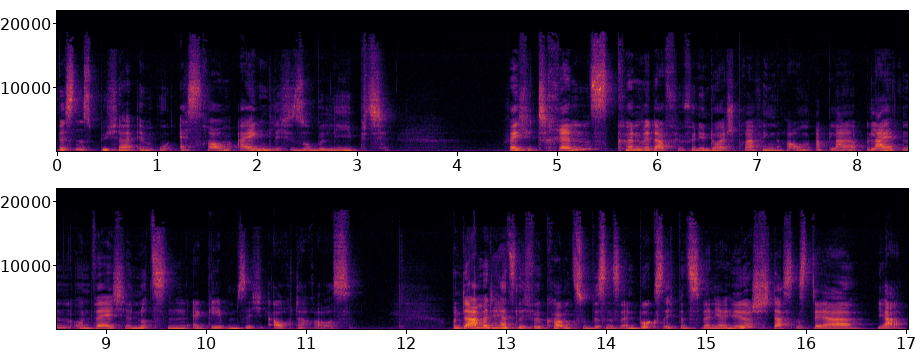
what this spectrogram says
Businessbücher im US-Raum eigentlich so beliebt? Welche Trends können wir dafür für den deutschsprachigen Raum ableiten und welche Nutzen ergeben sich auch daraus? Und damit herzlich willkommen zu Business and Books. Ich bin Svenja Hirsch. Das ist der, ja,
